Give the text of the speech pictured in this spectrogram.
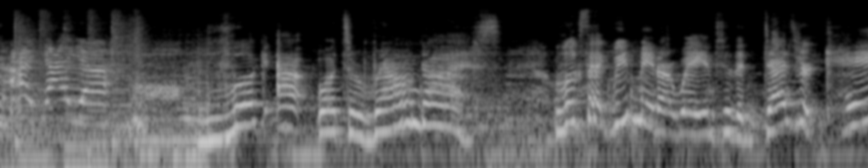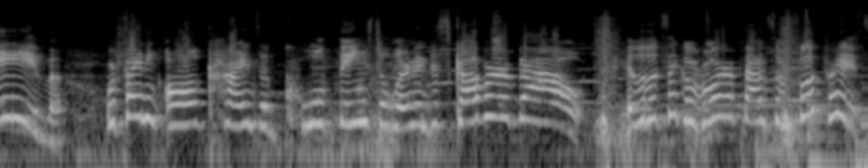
I got ya. Look at what's around us. Looks like we've made our way into the desert cave. We're finding all kinds of cool things to learn and discover about. It looks like Aurora found some footprints.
